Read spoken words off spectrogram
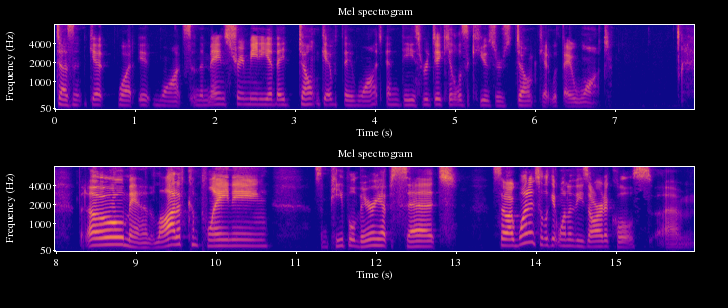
doesn't get what it wants and the mainstream media they don't get what they want and these ridiculous accusers don't get what they want but oh man, a lot of complaining, some people very upset. So I wanted to look at one of these articles. Um,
